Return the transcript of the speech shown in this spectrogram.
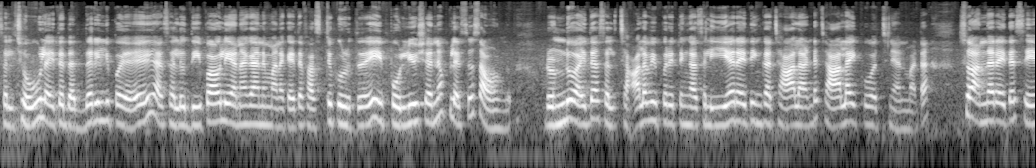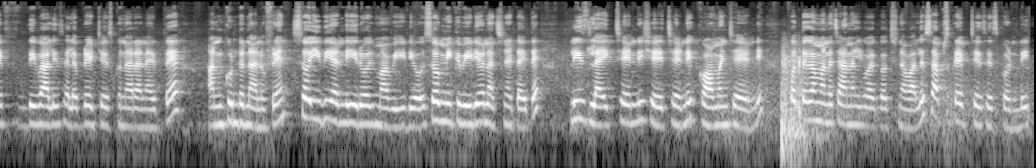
అసలు చెవులు అయితే దద్దరిల్లిపోయాయి. అసలు దీపావళి అనగానే మనకైతే ఫస్ట్ కుడుతుంది ఈ పొల్యూషన్ ప్లస్ సౌండ్. రెండు అయితే అసలు చాలా విపరీతంగా అసలు ఇయర్ అయితే ఇంకా చాలా అంటే చాలా ఎక్కువ వచ్చినాయి అనమాట సో అందరైతే అయితే సేఫ్ దివాళీ సెలబ్రేట్ చేసుకున్నారని అయితే అనుకుంటున్నాను ఫ్రెండ్స్ సో ఇది అండి ఈరోజు మా వీడియో. సో మీకు వీడియో నచ్చినట్టయితే ప్లీజ్ లైక్ చేయండి షేర్ చేయండి కామెంట్ చేయండి. కొత్తగా మన ఛానల్ వరకు వచ్చిన వాళ్ళు సబ్స్క్రైబ్ చేసేసుకోండి.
